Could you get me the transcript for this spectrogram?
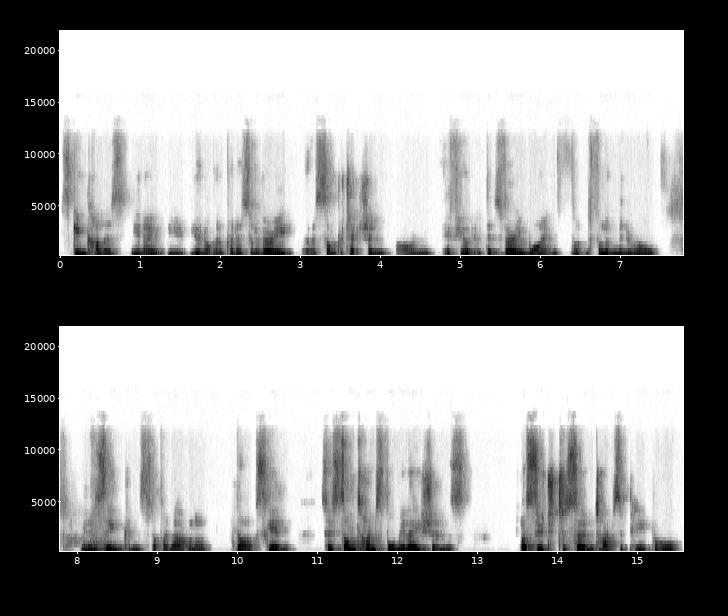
skin colors. You know, you, you're not going to put a sort of very uh, sun protection on if you're that's very white and full of mineral, you know, zinc and stuff like that on a dark skin. So sometimes formulations are suited to certain types of people.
